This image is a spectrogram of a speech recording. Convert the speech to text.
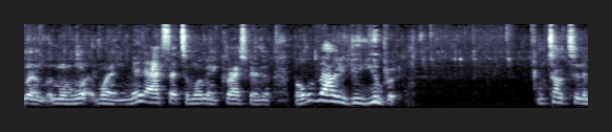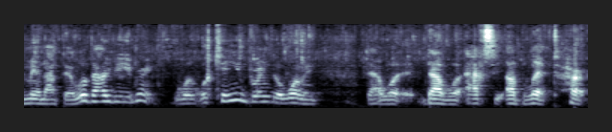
when, when, men ask that to women in Christ, but what value do you bring? I'm talking to the men out there. What value do you bring? What, what can you bring a woman that will that will actually uplift her,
